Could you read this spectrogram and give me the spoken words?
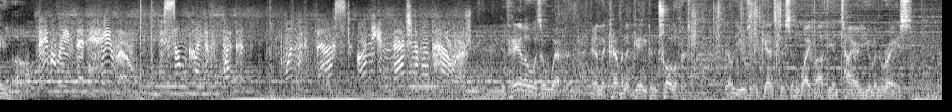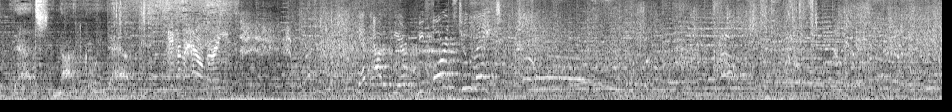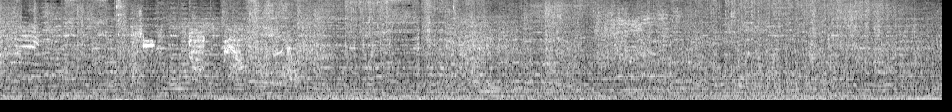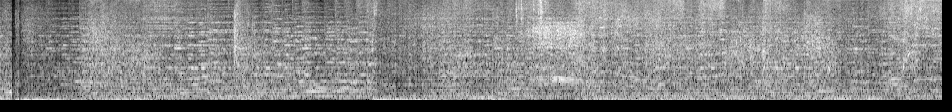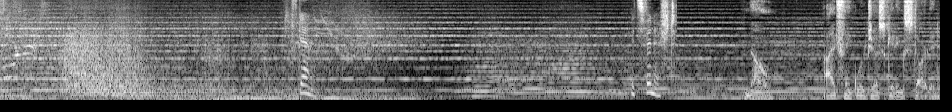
Halo. They believe that Halo is some kind of weapon, one with vast, unimaginable power. If Halo is a weapon, and the Covenant gain control of it, they'll use it against us and wipe out the entire human race. That's not going to happen. Give him hell, Marine. Scanning. It's finished. No. I think we're just getting started.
